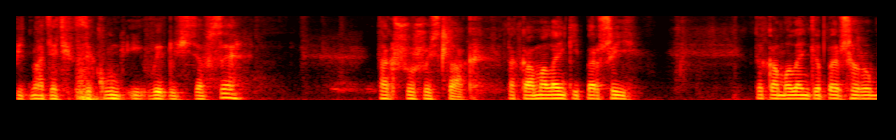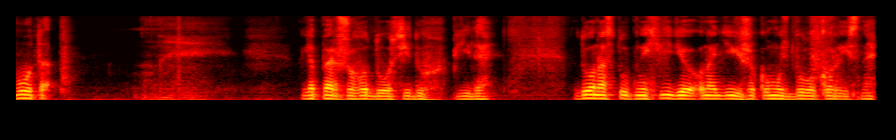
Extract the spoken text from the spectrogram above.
15 секунд і виключиться все. Так що щось так. Така маленький перший. Така маленька перша робота для першого досвіду піде. До наступних відео. Надію, що комусь було корисне.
